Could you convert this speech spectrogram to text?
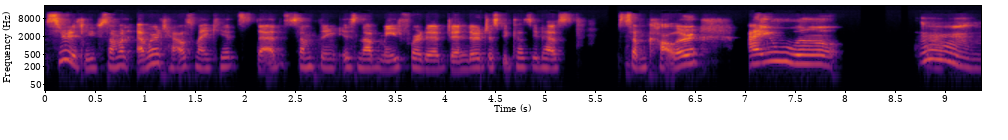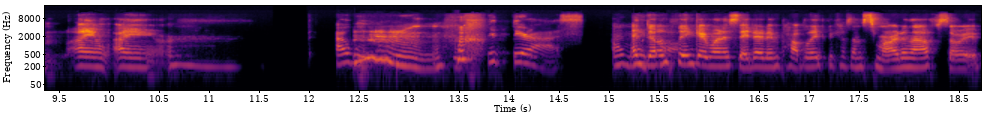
seriously, if someone ever tells my kids that something is not made for their gender just because it has some color, I will mm, I I I will hit their ass. Oh my I don't God. think I want to say that in public because I'm smart enough. So if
